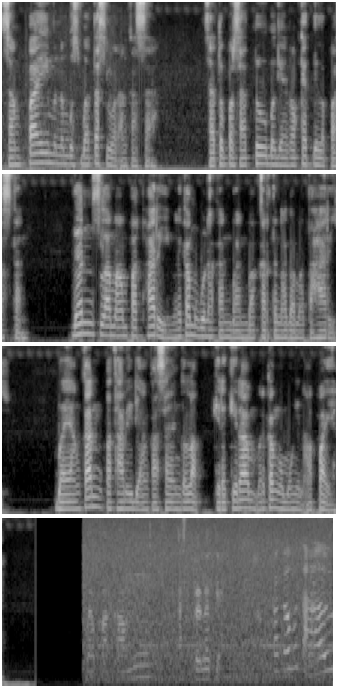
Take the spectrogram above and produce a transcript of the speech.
sampai menembus batas luar angkasa. Satu persatu bagian roket dilepaskan, dan selama empat hari mereka menggunakan bahan bakar tenaga matahari. Bayangkan 4 hari di angkasa yang gelap, kira-kira mereka ngomongin apa ya? Bapak kamu astronot ya? Kok kamu tahu?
